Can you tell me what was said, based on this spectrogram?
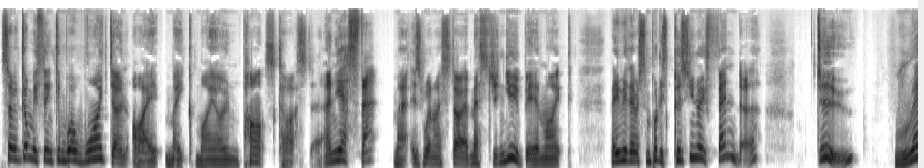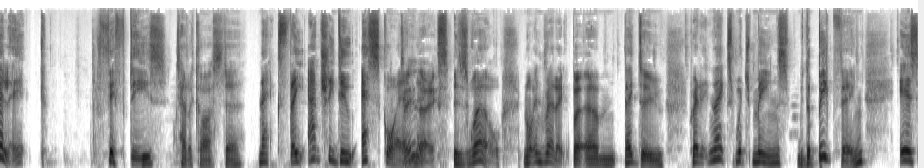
So it got me thinking, well, why don't I make my own parts caster? And yes, that Matt is when I started messaging you, being like, maybe there are some bodies because you know Fender do relic 50s Telecaster necks. They actually do Esquire Do they? necks as well, not in relic, but um, they do relic necks, which means the big thing is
